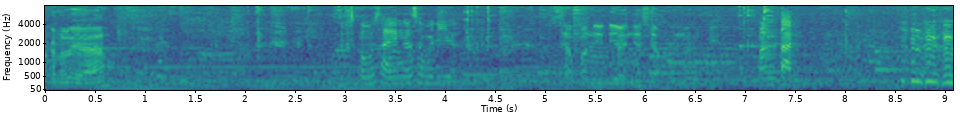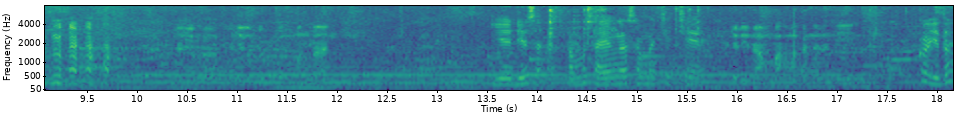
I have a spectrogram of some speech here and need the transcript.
Makan dulu ya. Terus kamu sayang nggak sama dia? Siapa nih dianya siapa? Mantan. Berbuat mantan. Iya dia sa- kamu sayang nggak sama Cece? Jadi nambah makannya nanti. Kok gitu?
